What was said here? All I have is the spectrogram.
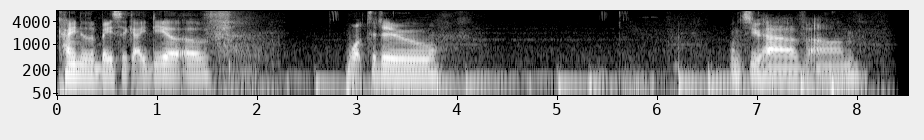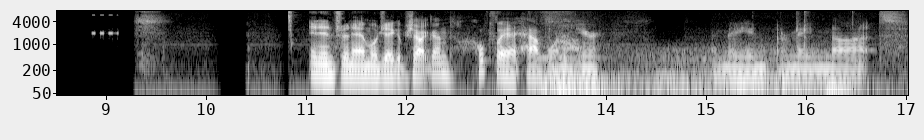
kind of the basic idea of what to do once you have um, an infinite ammo Jacob shotgun hopefully I have one in here I may or may not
